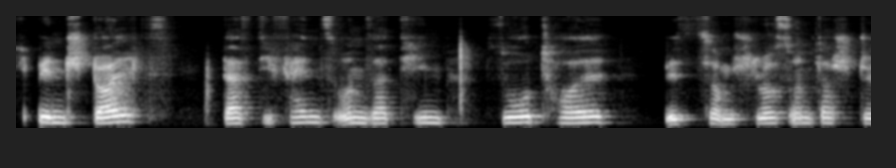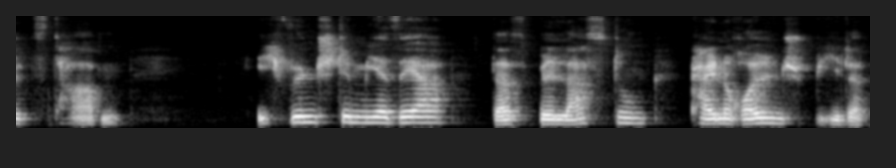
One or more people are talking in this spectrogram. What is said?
Ich bin stolz, dass die Fans unser Team so toll bis zum Schluss unterstützt haben. Ich wünschte mir sehr, dass Belastung keine Rollenspiele,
